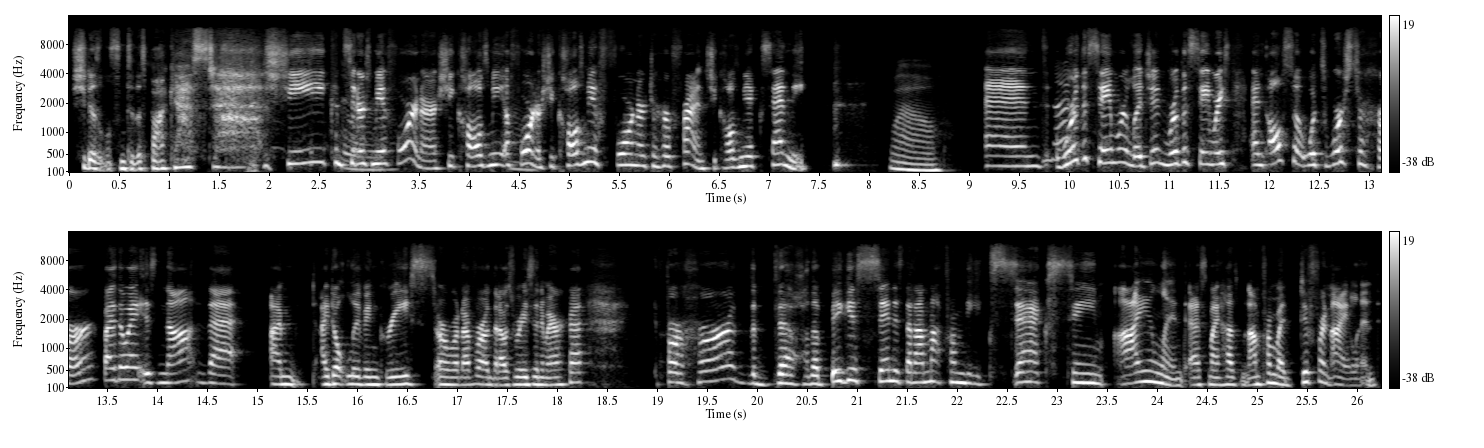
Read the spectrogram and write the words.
she doesn't listen to this podcast. She considers me a foreigner. She calls me a foreigner. She calls me a foreigner to her friends. She calls me a xeni. Wow. And we're the same religion. We're the same race. And also, what's worse to her, by the way, is not that I'm I don't live in Greece or whatever, that I was raised in America for her, the, the the biggest sin is that I'm not from the exact same island as my husband. I'm from a different island.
